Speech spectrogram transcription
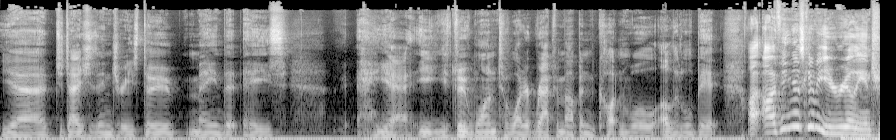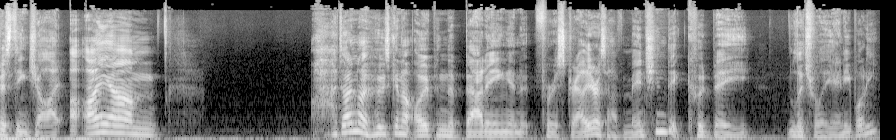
yeah, Jadeja's injuries do mean that he's yeah, you, do want to wrap him up in cotton wool a little bit. I, I think that's going to be a really interesting, Jai. I, I um I don't know who's going to open the batting and for Australia, as I've mentioned, it could be literally anybody.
